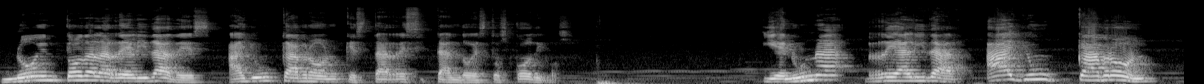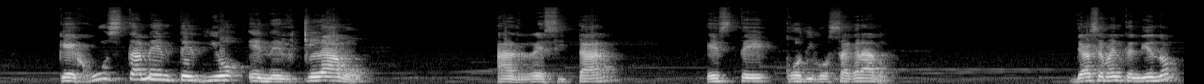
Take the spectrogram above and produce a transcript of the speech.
No en todas las realidades hay un cabrón que está recitando estos códigos. Y en una realidad hay un cabrón que justamente dio en el clavo al recitar este código sagrado. ¿Ya se va entendiendo?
